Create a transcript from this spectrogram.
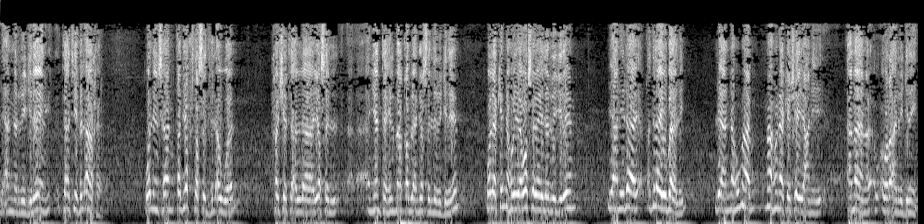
لأن الرجلين تأتي في الآخر. والإنسان قد يقتصد في الأول خشية أن لا يصل أن ينتهي الماء قبل أن يصل للرجلين ولكنه إذا وصل إلى الرجلين يعني لا قد لا يبالي لأنه ما ما هناك شيء يعني أمام وراء الرجلين.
